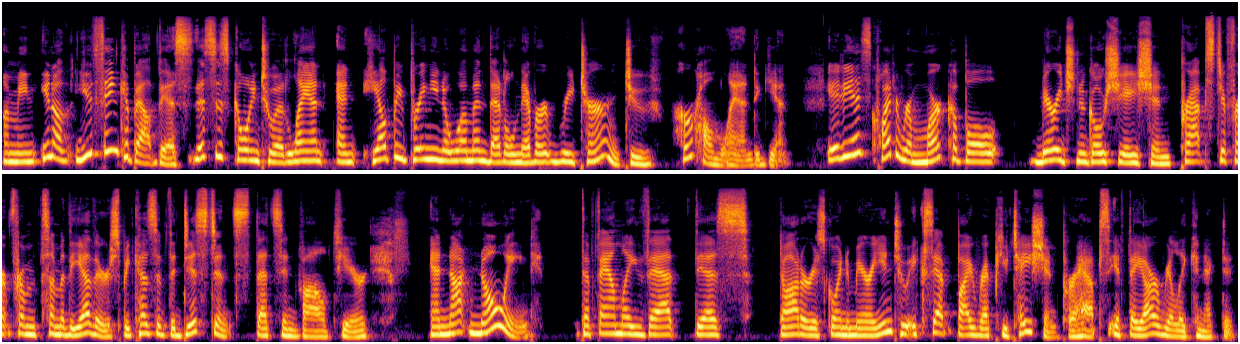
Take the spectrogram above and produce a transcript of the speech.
I mean, you know, you think about this. This is going to a land, and he'll be bringing a woman that'll never return to her homeland again. It is quite a remarkable marriage negotiation, perhaps different from some of the others because of the distance that's involved here and not knowing the family that this daughter is going to marry into, except by reputation, perhaps, if they are really connected.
